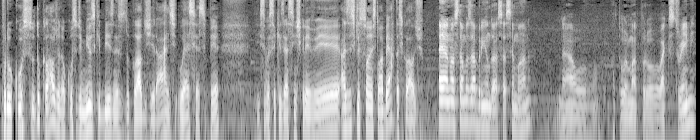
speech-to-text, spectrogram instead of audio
para o curso do Cláudio, né, o curso de Music Business do Cláudio Girardi, o SSP. E se você quiser se inscrever, as inscrições estão abertas, Cláudio? É, nós estamos abrindo essa semana né, o, a turma para o Extreme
